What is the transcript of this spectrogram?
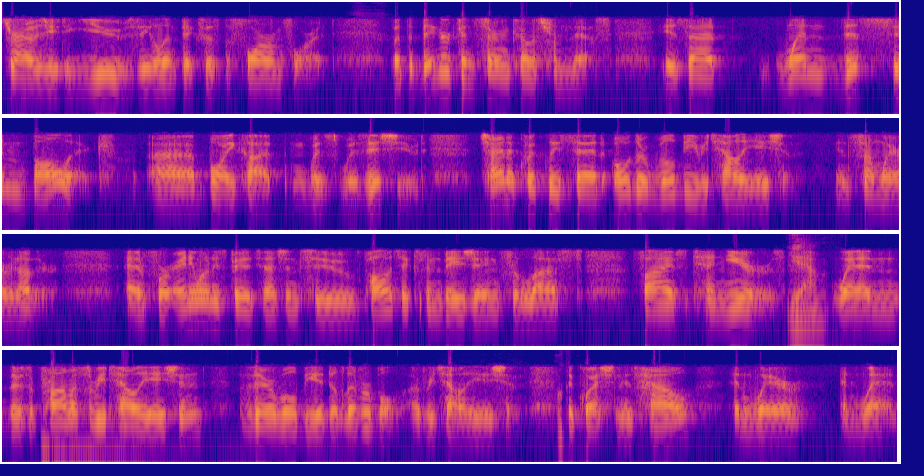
strategy to use the Olympics as the forum for it. But the bigger concern comes from this: is that when this symbolic uh, boycott was was issued, China quickly said, "Oh, there will be retaliation in some way or another." And for anyone who's paid attention to politics in Beijing for the last five to ten years, yeah. when there's a promise of retaliation, there will be a deliverable of retaliation. The question is how and where and when.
